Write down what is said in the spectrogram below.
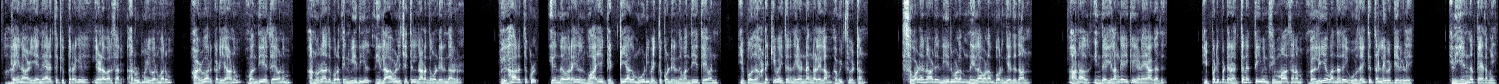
அரை நாழிகை நேரத்துக்கு பிறகு இளவரசர் அருள்மொழிவர்மரும் ஆழ்வார்க்கடியானும் வந்தியத்தேவனும் அனுராதபுரத்தின் வீதியில் நிலா வெளிச்சத்தில் நடந்து கொண்டிருந்தார்கள். விகாரத்துக்குள் இருந்த வரையில் வாயை கெட்டியாக மூடி வைத்துக் கொண்டிருந்த வந்தியத்தேவன் இப்போது அடக்கி வைத்திருந்த எண்ணங்கள் எல்லாம் அவிழ்த்து விட்டான். சோழ நாடு நீர்வளம் நிலவளம் பொருந்தியதுதான். ஆனால் இந்த இலங்கைக்கு இணையாகாது. இப்படிப்பட்ட ரத்தனத்தீவின் சிம்மாசனம் வலிய வந்ததை உதைத்து தள்ளிவிட்டீர்களே. இது என்ன பேதமை?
